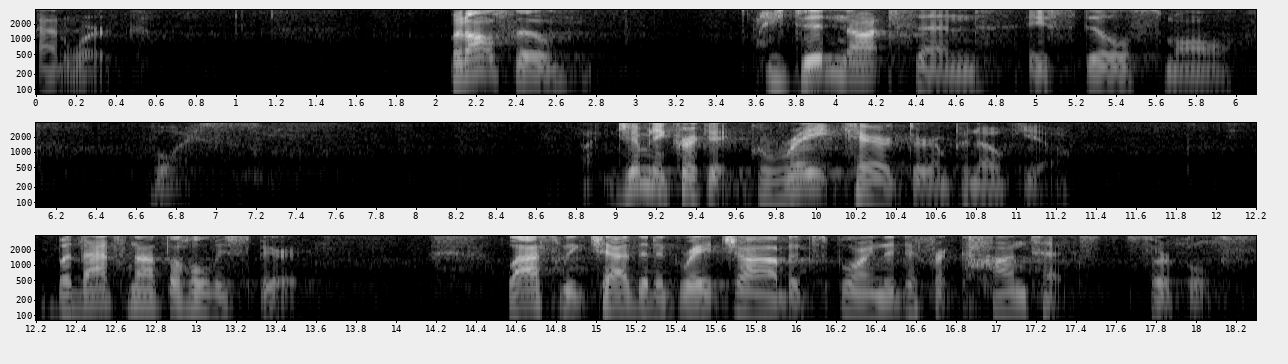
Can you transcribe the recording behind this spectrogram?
at work. But also, He did not send a still small voice. Jiminy Cricket, great character in Pinocchio, but that's not the Holy Spirit. Last week, Chad did a great job exploring the different context circles.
